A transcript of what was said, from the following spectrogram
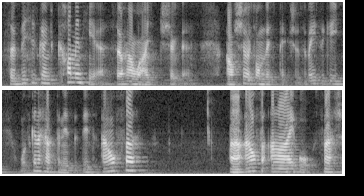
So this is going to come in here. So how I show this? I'll show it on this picture. So basically, what's going to happen is that this alpha, uh, alpha I or slash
